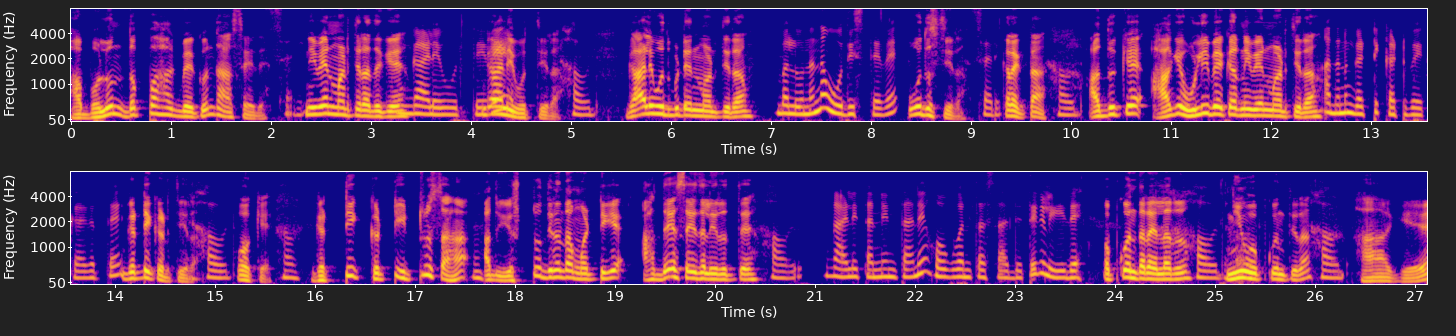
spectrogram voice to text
ಆ ಬಲೂನ್ ದಪ್ಪ ಹಾಕ್ಬೇಕು ಅಂತ ಆಸೆ ಇದೆ. ನೀವೇನ್ ಮಾಡ್ತೀರಾ ಅದಕ್ಕೆ? ಗಾಳಿ ಊದ್ತೀರಾ? ಗಾಳಿ ಊದ್ಬಿಟ್ಟು ಏನ್ ಮಾಡ್ತೀರಾ? ಬಲೂನನ್ನ ಊದಿಸ್ತೇವೆ. ಊದಿಸ್ತೀರಾ? ಸರಿ. ಕರೆಕ್ಟಾ. ಅದಕ್ಕೆ ಹಾಗೆ ಉಳಿಬೇಕಾದ್ರೆ ನೀವೇನ್ ಮಾಡ್ತೀರಾ? ಅದನ್ನ ಗಟ್ಟಿ ಕಟ್ಟಬೇಕಾಗತ್ತೆ ಗಟ್ಟಿ ಕಟ್ತೀರಾ. ಓಕೆ. ಗಟ್ಟಿ ಕಟ್ಟಿ ಇಟ್ಟರು ಸಹ ಅದು ಎಷ್ಟು ದಿನದ ಮಟ್ಟಿಗೆ ಅದೇ ಸೈಜಲ್ಲಿ ಇರುತ್ತೆ? ಹೌದು. ಗಾಳಿ ತನ್ನಿಂತಾನೆ ಹೋಗುವಂತ ಸಾಧ್ಯತೆಗಳಿದೆ. ಒಪ್ಕೊಂತಾರ ಎಲ್ಲರೂ? ಹೌದು, ನೀವು ಒಪ್ಕೊಂತೀರಾ? ಹೌದು. ಹಾಗೆ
